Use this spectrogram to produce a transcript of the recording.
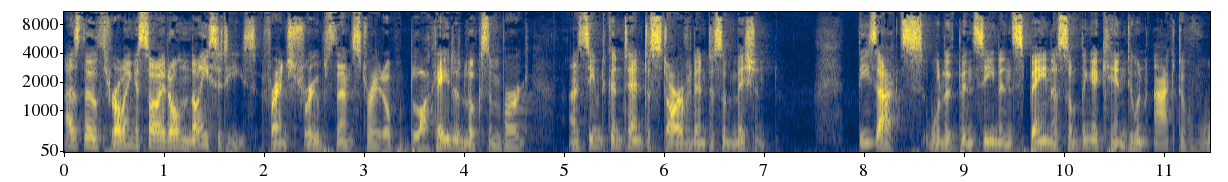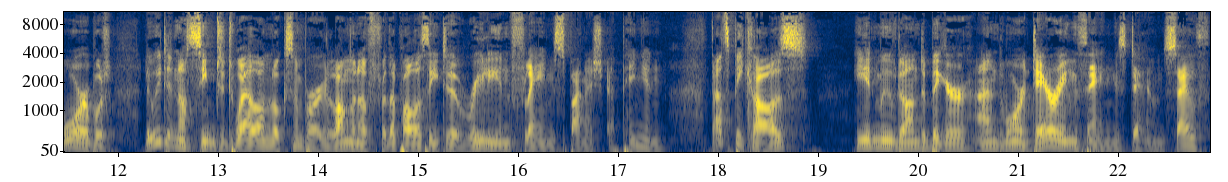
As though throwing aside all niceties, French troops then straight up blockaded Luxembourg and seemed content to starve it into submission. These acts would have been seen in Spain as something akin to an act of war, but Louis did not seem to dwell on Luxembourg long enough for the policy to really inflame Spanish opinion. That's because he had moved on to bigger and more daring things down south.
